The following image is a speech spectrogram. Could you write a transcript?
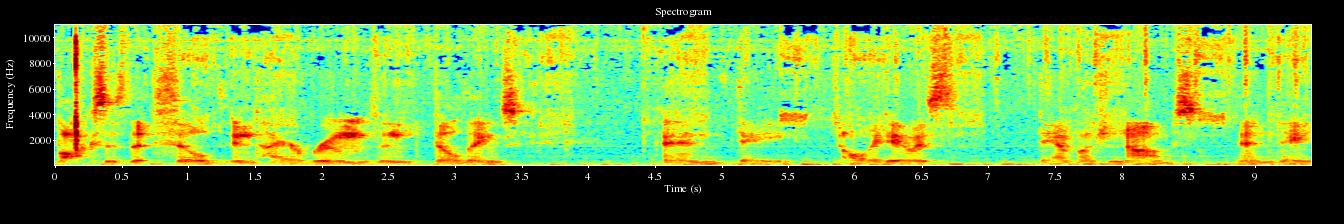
boxes that filled entire rooms and buildings, and they all they do is they have a bunch of knobs and they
